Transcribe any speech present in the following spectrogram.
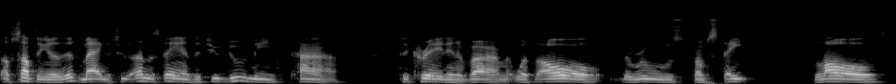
of something of this magnitude understands that you do need time to create an environment with all the rules from state laws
